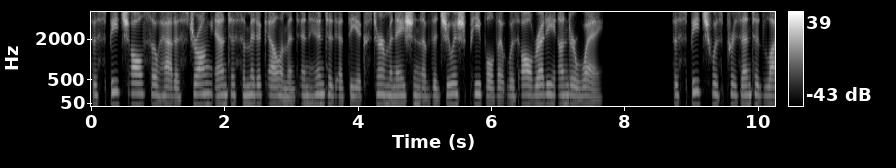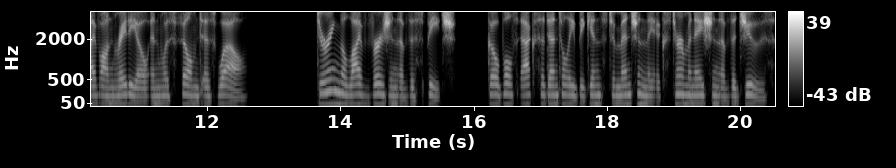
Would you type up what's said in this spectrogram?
The speech also had a strong anti-Semitic element and hinted at the extermination of the Jewish people that was already underway. The speech was presented live on radio and was filmed as well. During the live version of the speech, Goebbels accidentally begins to mention the extermination of the Jews,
